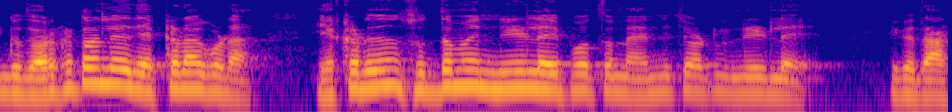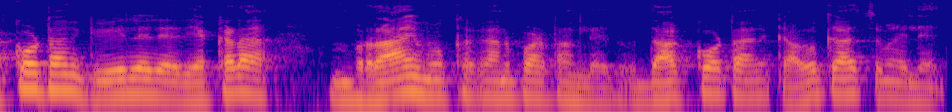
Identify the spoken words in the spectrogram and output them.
ఇంక దొరకటం లేదు ఎక్కడా కూడా. ఎక్కడ శుద్ధమైన నీళ్ళు అయిపోతున్నాయి అన్ని చోట్ల నీళ్ళే. ఇక దాక్కోవటానికి వీలే లేదు. ఎక్కడ రాయి ముక్క కనపడటం లేదు. దాక్కోవటానికి అవకాశమే లేదు.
